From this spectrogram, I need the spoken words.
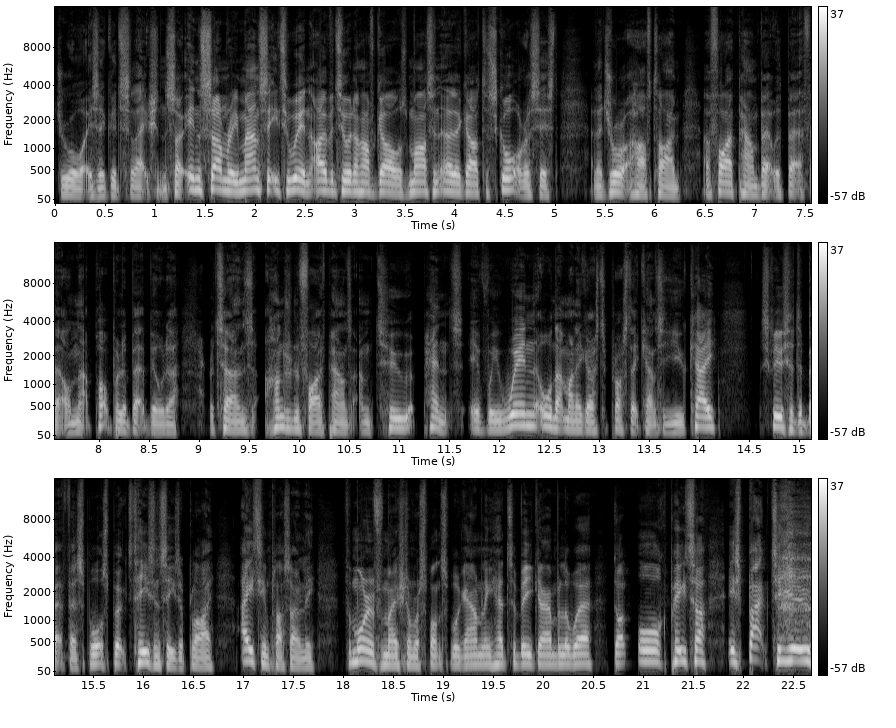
draw is a good selection. So in summary, Man City to win over two and a half goals, Martin Odegaard to score or assist, and a draw at half time. A five pound bet with Betfair on that popular bet builder returns 105 pounds and two pence. If we win, all that money goes to Prostate Cancer UK. Exclusive to Betfair Sportsbook. T's and C's apply. 18 plus only. For more information on responsible gambling, head to begambleaware.org. Peter, it's back to you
